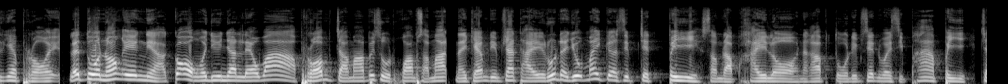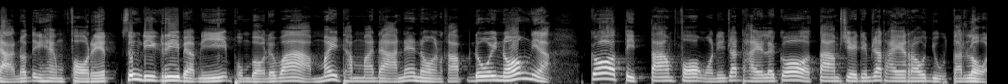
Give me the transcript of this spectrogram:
เรียบร้อย และตัวน้องเองเนี่ยก็ออกมายืนยันแล้วว่า พร้อมจะมาพิสูจน์ความสามารถในแคมป์ทีมชาติไทยรุ่นอายุไม่เกิน 17 ปีสำหรับไคลอนะครับตัวริมเส้นวัย 15 ปี จากนอตติงแฮมฟอร์เรสต์ซึ่งดีกรีแบบนี้ผมบอกเลยว่าไม่ธรรมดาแน่นอนครับโดยน้องเนี่ย ก็ติดตามฟอร์มของทีมชาติไทย แล้วก็ตามเชียร์ทีมชาติไทยเราอยู่ตลอด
